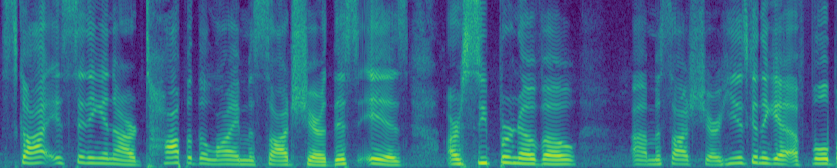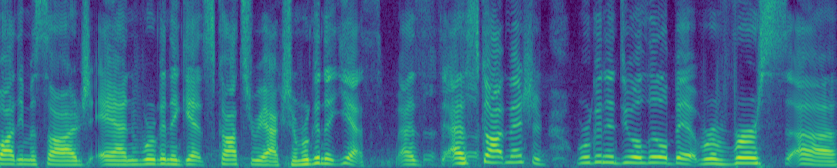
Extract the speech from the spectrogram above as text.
Scott is sitting in our top of the line massage chair. This is our Supernova uh, massage chair. He is going to get a full body massage, and we're going to get Scott's reaction. We're going to yes, as as Scott mentioned, we're going to do a little bit reverse uh,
